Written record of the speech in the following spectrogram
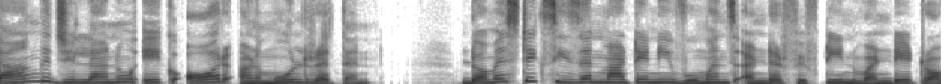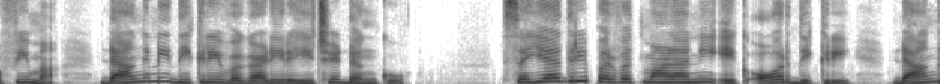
ડાંગ જિલ્લાનું એક ઓર અણમોલ રતન. ડોમેસ્ટિક સિઝન માટેની women's under fifteen one day ટ્રોફીમાં ડાંગની દીકરી વગાડી રહી છે ડંકો. સહ્યાદ્રી પર્વતમાળાની એક ઓર દીકરી ડાંગ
